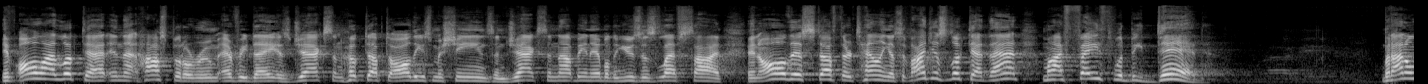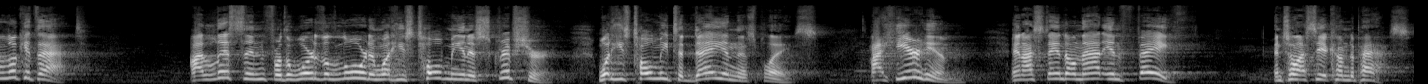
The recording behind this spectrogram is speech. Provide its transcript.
If all I looked at in that hospital room every day is Jackson hooked up to all these machines and Jackson not being able to use his left side and all this stuff they're telling us, if I just looked at that, my faith would be dead. But I don't look at that. I listen for the word of the Lord and what he's told me in his scripture, what he's told me today in this place. I hear him, and I stand on that in faith until I see it come to pass.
